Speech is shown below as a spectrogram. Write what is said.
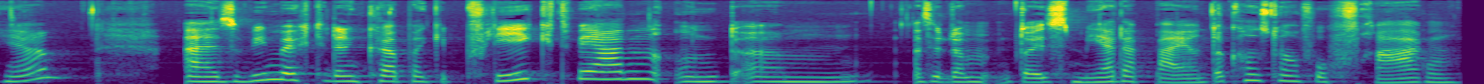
Ja, also wie möchte dein Körper gepflegt werden und ähm, also da, da ist mehr dabei und da kannst du einfach fragen.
